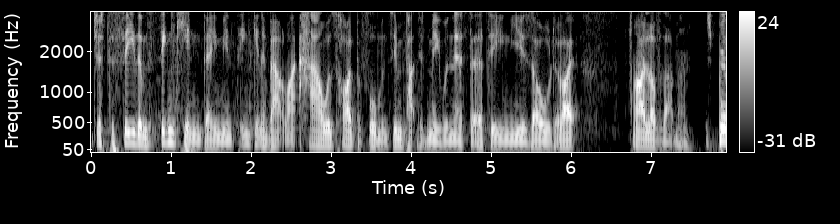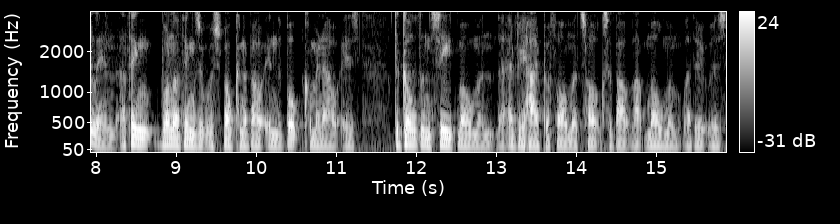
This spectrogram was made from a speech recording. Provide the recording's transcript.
just to see them thinking, Damian, thinking about like how has high performance impacted me when they're 13 years old. Like, I love that, man. It's brilliant. I think one of the things that we've spoken about in the book coming out is the golden seed moment that every high performer talks about that moment, whether it was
